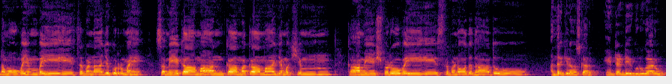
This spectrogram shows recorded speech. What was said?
నమో వయం వై శ్రవణాయ కుర్మహే. సమే కామాన్ కామకామాయ మహ్యం. కామేశ్వరో వై శ్రవణో దధాతు. అందరికీ నమస్కారం. ఏంటండి గురుగారు?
